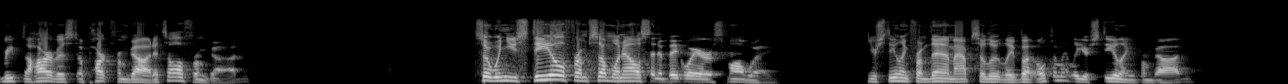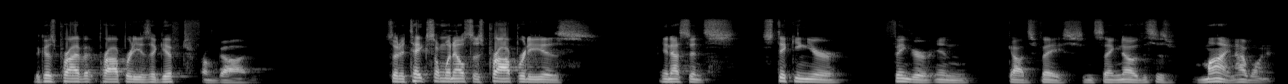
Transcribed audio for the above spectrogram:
reap the harvest apart from God. It's all from God. So when you steal from someone else in a big way or a small way, you're stealing from them, absolutely, but ultimately you're stealing from God because private property is a gift from God. So to take someone else's property is, in essence, sticking your finger in God's face and saying, No, this is mine. I want it.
